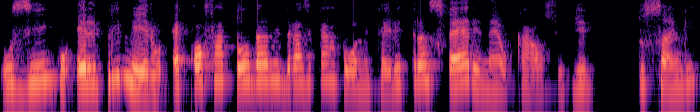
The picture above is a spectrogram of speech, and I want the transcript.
o zinco, ele primeiro é cofator da anidrase carbônica, ele transfere né, o cálcio de, do sangue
